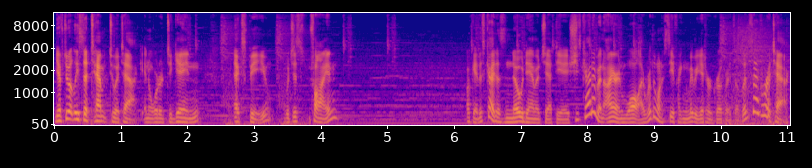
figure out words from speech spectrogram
You have to at least attempt to attack in order to gain XP, which is fine. Okay, this guy does no damage to FDA. She's kind of an iron wall. I really want to see if I can maybe get her growth rates up. Let's have her attack.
